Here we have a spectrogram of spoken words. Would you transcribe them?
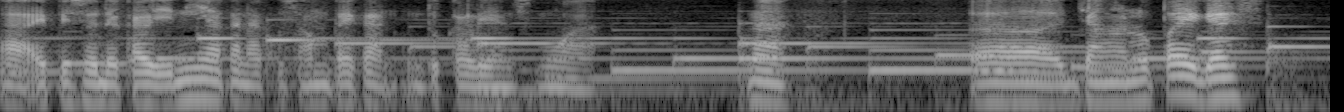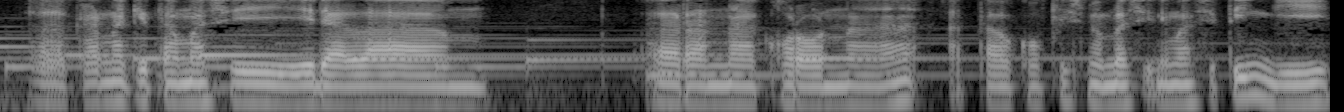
uh, episode kali ini akan aku sampaikan untuk kalian semua. Nah, uh, jangan lupa ya guys, uh, karena kita masih dalam ranah corona atau COVID-19 ini masih tinggi,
